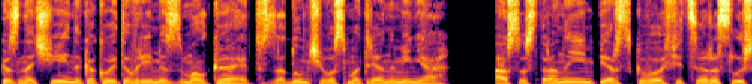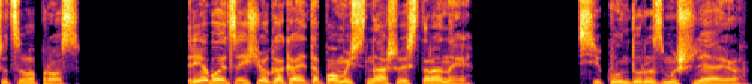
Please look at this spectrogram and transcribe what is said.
Казначей на какое-то время замолкает, задумчиво смотря на меня, а со стороны имперского офицера слышится вопрос. «Требуется еще какая-то помощь с нашей стороны?» Секунду размышляю,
